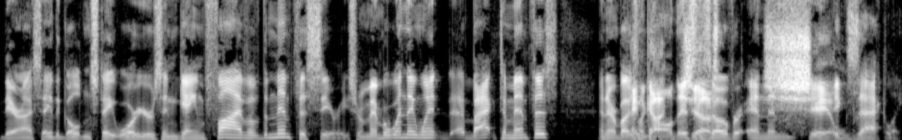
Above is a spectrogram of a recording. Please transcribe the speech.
dare I say, the Golden State Warriors in Game Five of the Memphis series. Remember when they went uh, back to Memphis and everybody's And like, "Oh, this is over," and then shelled. exactly.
